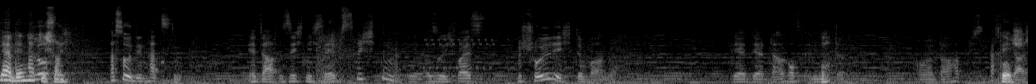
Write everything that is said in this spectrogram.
Ja, den hatte ich schon. Achso, den hattest du. Er darf sich nicht selbst richten? Also ich weiß, Beschuldigte war noch. Der, der darauf endete. Aber da hab ich's. Ach egal.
